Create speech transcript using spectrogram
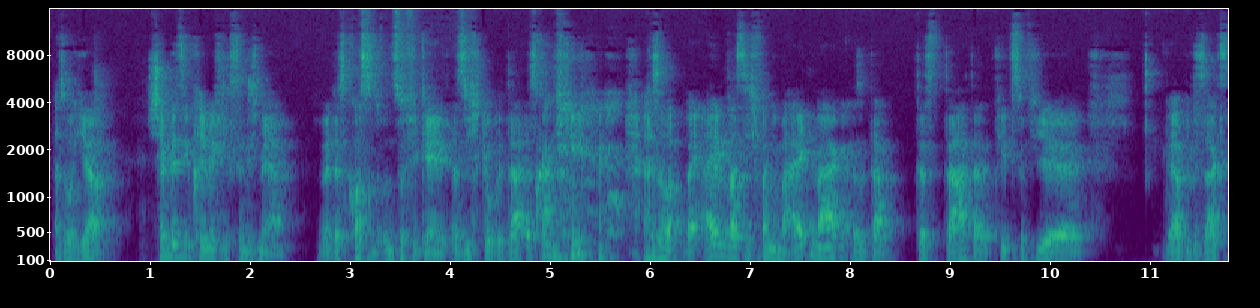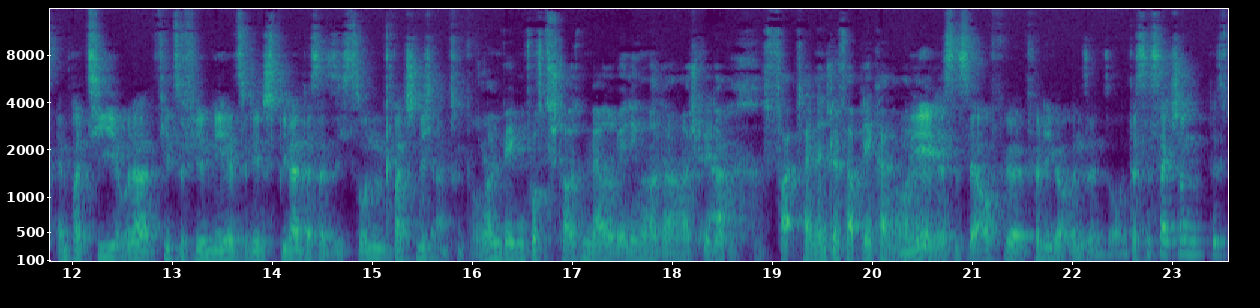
also hier, Champions League Prämie kriegst du nicht mehr. Weil das kostet uns so viel Geld. Also ich glaube, da ist Rangnick, also bei allem, was ich von ihm erhalten mag, also da, das, da hat er viel zu viel, ja, wie du sagst, Empathie oder viel zu viel Nähe zu den Spielern, dass er sich so einen Quatsch nicht antun würde. Ja, und wegen 50.000 mehr oder weniger, da spielt Ja. auch Fi- Financial Fair Play keine Rolle. Nee, das ist ja auch für völliger Unsinn so. Und das ist halt schon, das,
